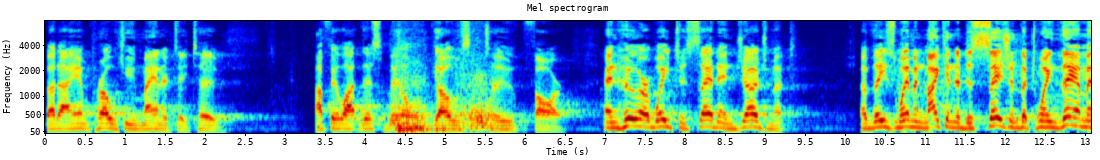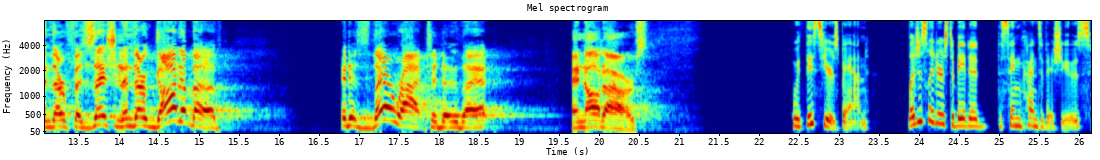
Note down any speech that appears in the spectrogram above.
but I am pro humanity too. I feel like this bill goes too far. And who are we to set in judgment of these women making a decision between them and their physician and their God above? It is their right to do that and not ours. With this year's ban, legislators debated the same kinds of issues.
